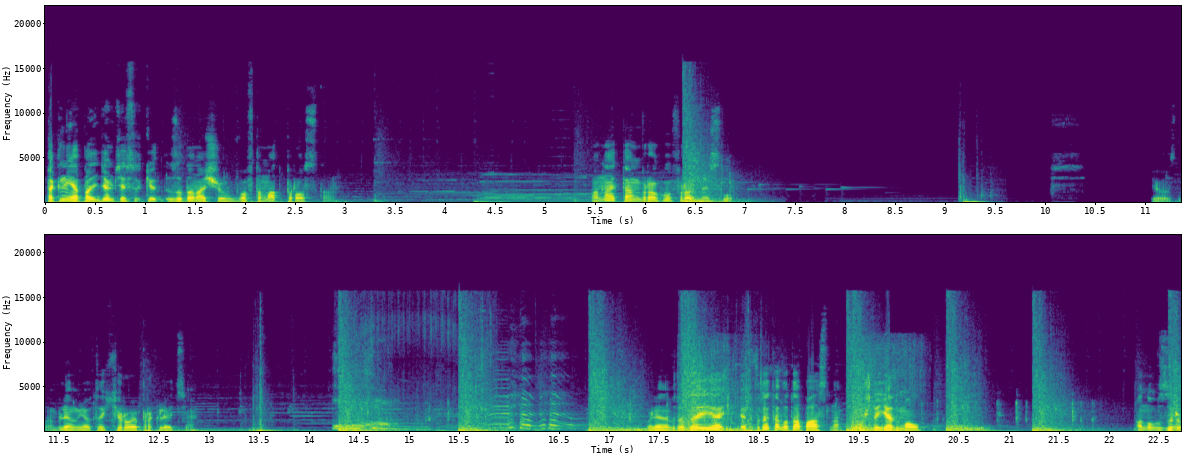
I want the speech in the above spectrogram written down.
Так нет, пойдемте все-таки задоначу в автомат просто. Она там врагов разнесло. Серьезно. Блин, у меня вот это херовое проклятие. Блин, вот это я... Это, вот это вот опасно. Потому что я думал... Оно взрыв...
